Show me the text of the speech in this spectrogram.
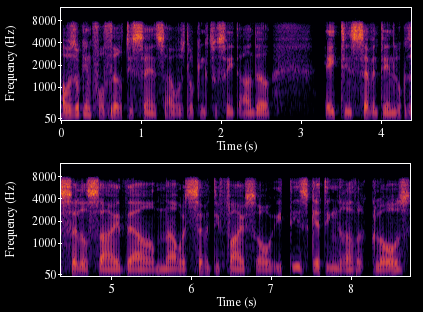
I was looking for 30 cents. I was looking to see it under 18, 17. Look at the seller side. They are now at 75. So it is getting rather close.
